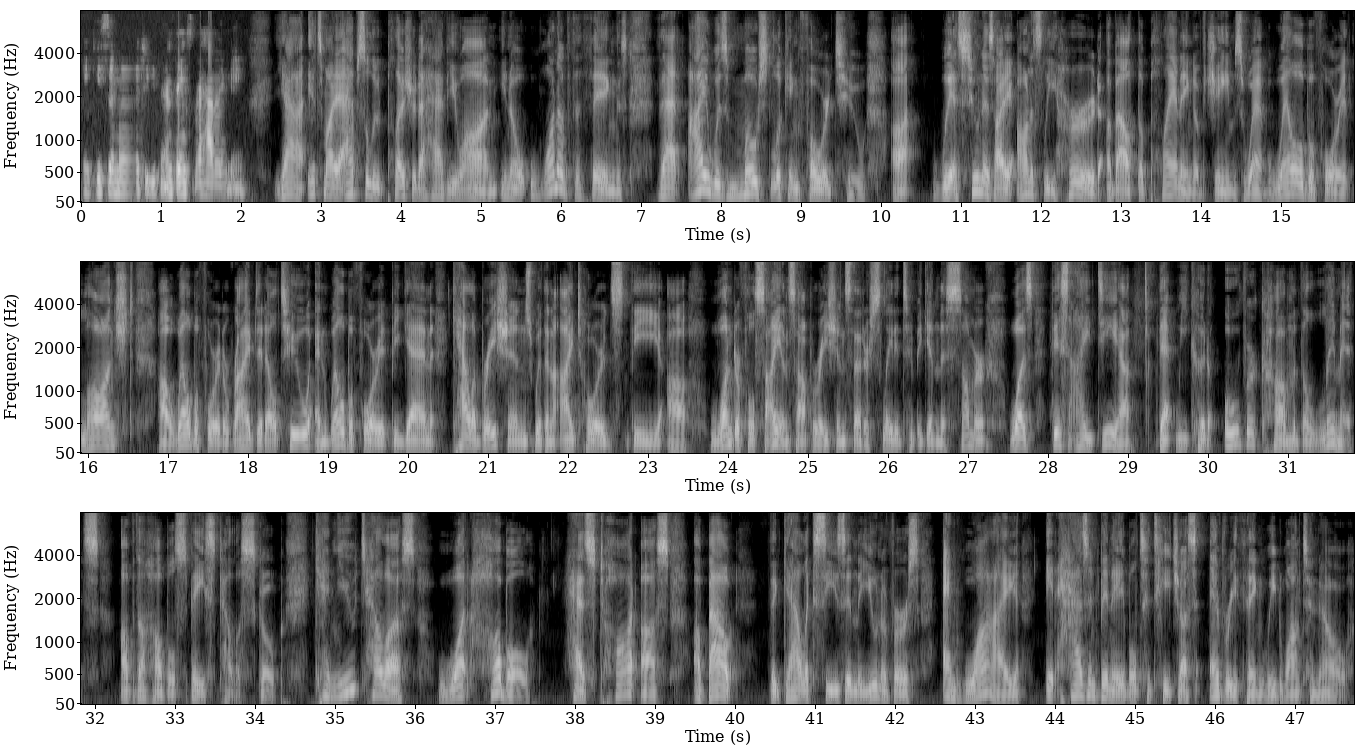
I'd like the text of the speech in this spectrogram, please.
Thank you so much, Ethan. Thanks for having me. Yeah, it's my absolute pleasure to have you on. You know, one of the things that I was most looking forward to uh, as soon as I honestly heard about the planning of James Webb, well before it launched, uh, well before it arrived at L2, and well before it began calibrations with an eye towards the uh, wonderful science operations that are slated to begin this summer, was this idea that we could overcome the limits of the Hubble Space Telescope. Can you tell us what Hubble has taught us about the galaxies in the universe and why it hasn't been able to teach us everything we'd want to know.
